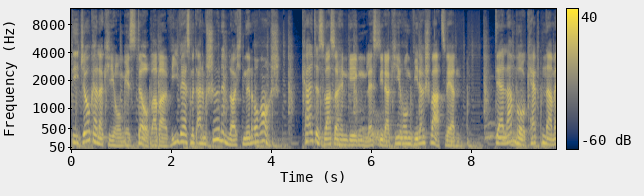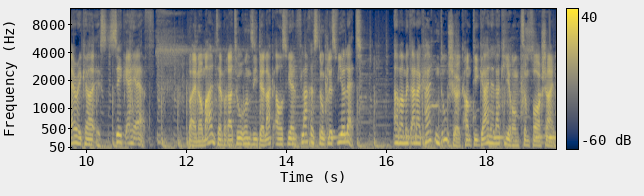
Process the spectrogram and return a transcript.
Die Joker-Lackierung ist dope, aber wie wär's mit einem schönen leuchtenden Orange? Kaltes Wasser hingegen lässt die Lackierung wieder schwarz werden. Der Lambo Captain America ist sick AF. Bei normalen Temperaturen sieht der Lack aus wie ein flaches dunkles Violett. Aber mit einer kalten Dusche kommt die geile Lackierung zum Vorschein.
